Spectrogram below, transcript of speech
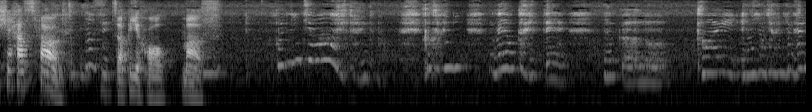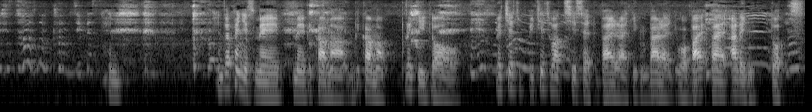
she has found the beehole mouse. mouth. and the penis may, may become a become a pretty doll, which is which is what she said by writing by writing, or by, by adding dots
